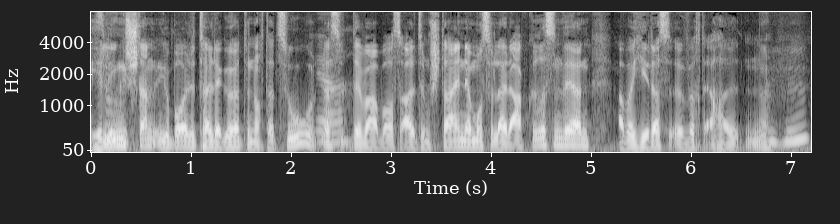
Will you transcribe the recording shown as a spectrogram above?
hier links stand ein Gebäudeteil, der gehörte noch dazu. Ja. Das, der war aber aus altem Stein, der musste leider abgerissen werden, aber hier das äh, wird erhalten. Ne? Mhm.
